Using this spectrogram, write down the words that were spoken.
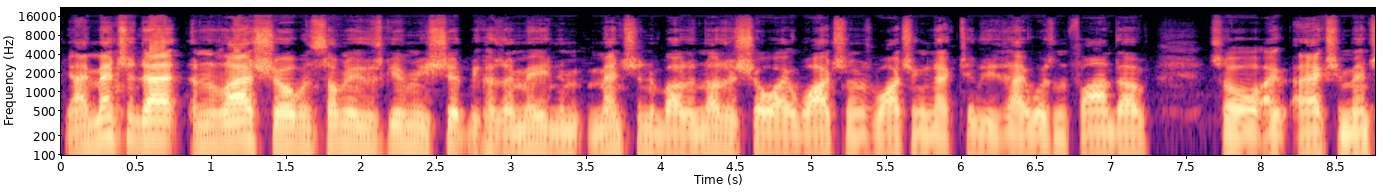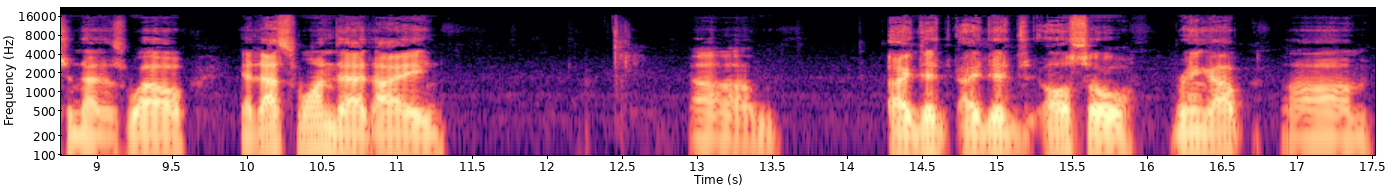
yeah. I mentioned that in the last show when somebody was giving me shit because I made mention about another show I watched and I was watching an activity that I wasn't fond of. So I, I actually mentioned that as well. Yeah, that's one that I um, I did I did also bring up. Um,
